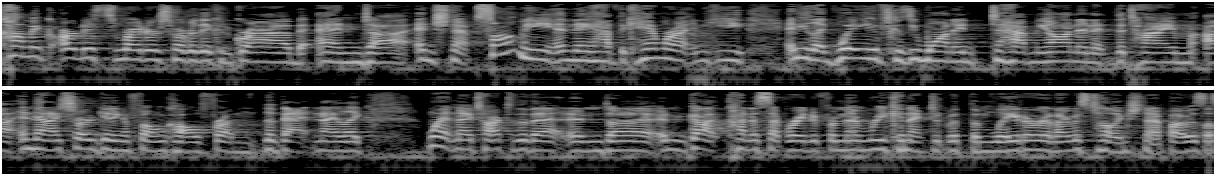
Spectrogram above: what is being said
comic artists and writers, whoever they could grab. And uh, and Schnepp saw me, and they had the camera, and he and he like waved because he wanted to have me on. And at the time, uh, and then I started getting a phone call from the vet, and I like went and I talked to the vet and uh, and got kind of separated from them, reconnected with them later. And I was telling Schnepp, I was like,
